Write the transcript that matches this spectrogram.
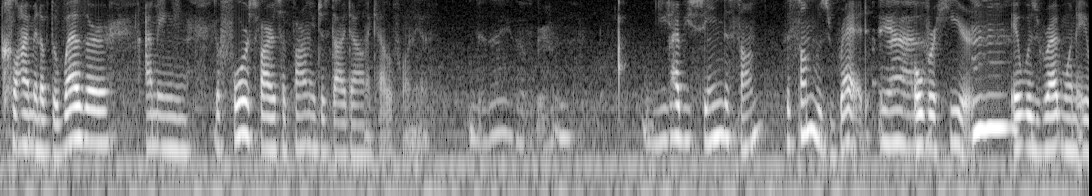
climate of the weather I mean, the forest fires have finally just died down in California. Did they? That's good. You have you seen the sun? The sun was red Yeah. over here. Mm-hmm. It was red when it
